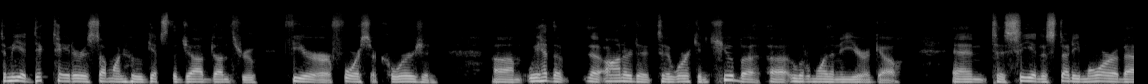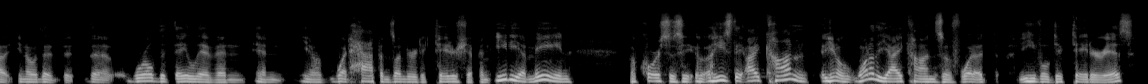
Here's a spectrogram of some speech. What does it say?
to me, a dictator is someone who gets the job done through fear or force or coercion. Um, we had the, the honor to, to work in Cuba uh, a little more than a year ago and to see and to study more about you know the, the, the world that they live in and you know what happens under a dictatorship and Idi Amin of course is he's the icon you know one of the icons of what a, an evil dictator is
